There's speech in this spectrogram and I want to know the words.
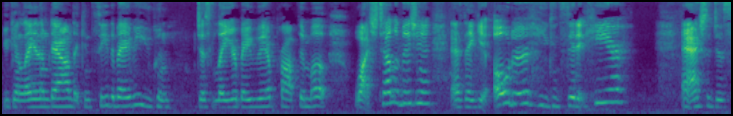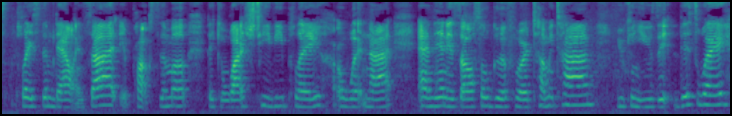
you can lay them down. They can see the baby. You can just lay your baby there prop them up watch television. As they get older you can sit it here and actually just place them down inside. It props them up. They can watch TV, play, or whatnot. And then it's also good for tummy time. You can use it this way,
